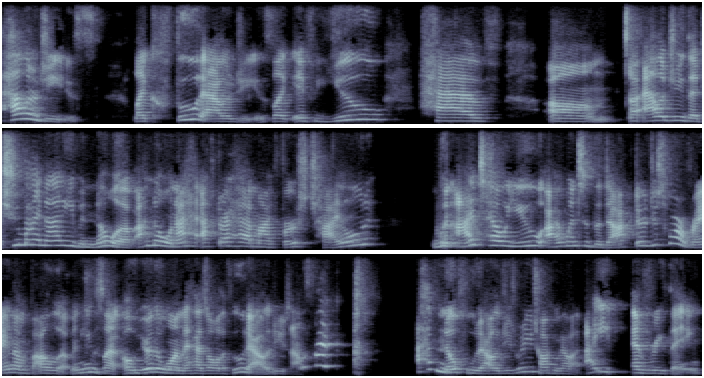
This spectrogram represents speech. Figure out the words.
allergies, like food allergies. Like if you have um an allergy that you might not even know of. I know when I after I had my first child, when I tell you I went to the doctor just for a random follow-up and he was like, "Oh, you're the one that has all the food allergies." I was like, I have no food allergies. What are you talking about? I eat everything.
